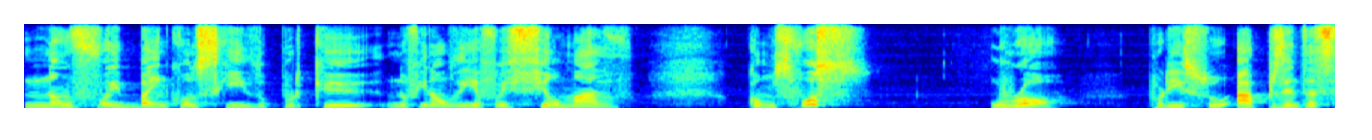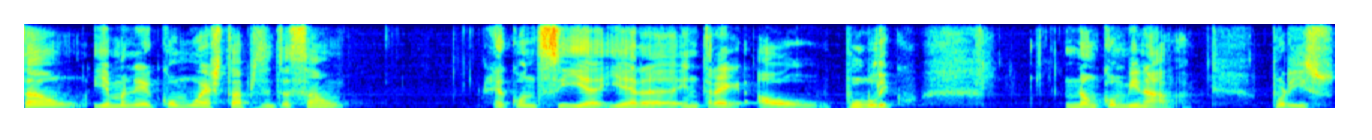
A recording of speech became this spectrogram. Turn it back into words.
não foi bem conseguido porque no final do dia foi filmado como se fosse o Raw. Por isso, a apresentação e a maneira como esta apresentação acontecia e era entregue ao público não combinava. Por isso,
